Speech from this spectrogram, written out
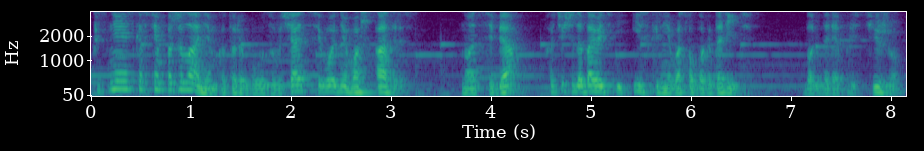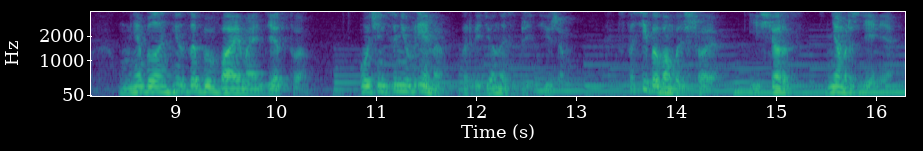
Присоединяюсь ко всем пожеланиям, которые будут звучать сегодня в ваш адрес. Но от себя хочу еще добавить и искренне вас поблагодарить. Благодаря престижу у меня было незабываемое детство. Очень ценю время, проведенное с престижем. Спасибо вам большое. И еще раз с днем рождения.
